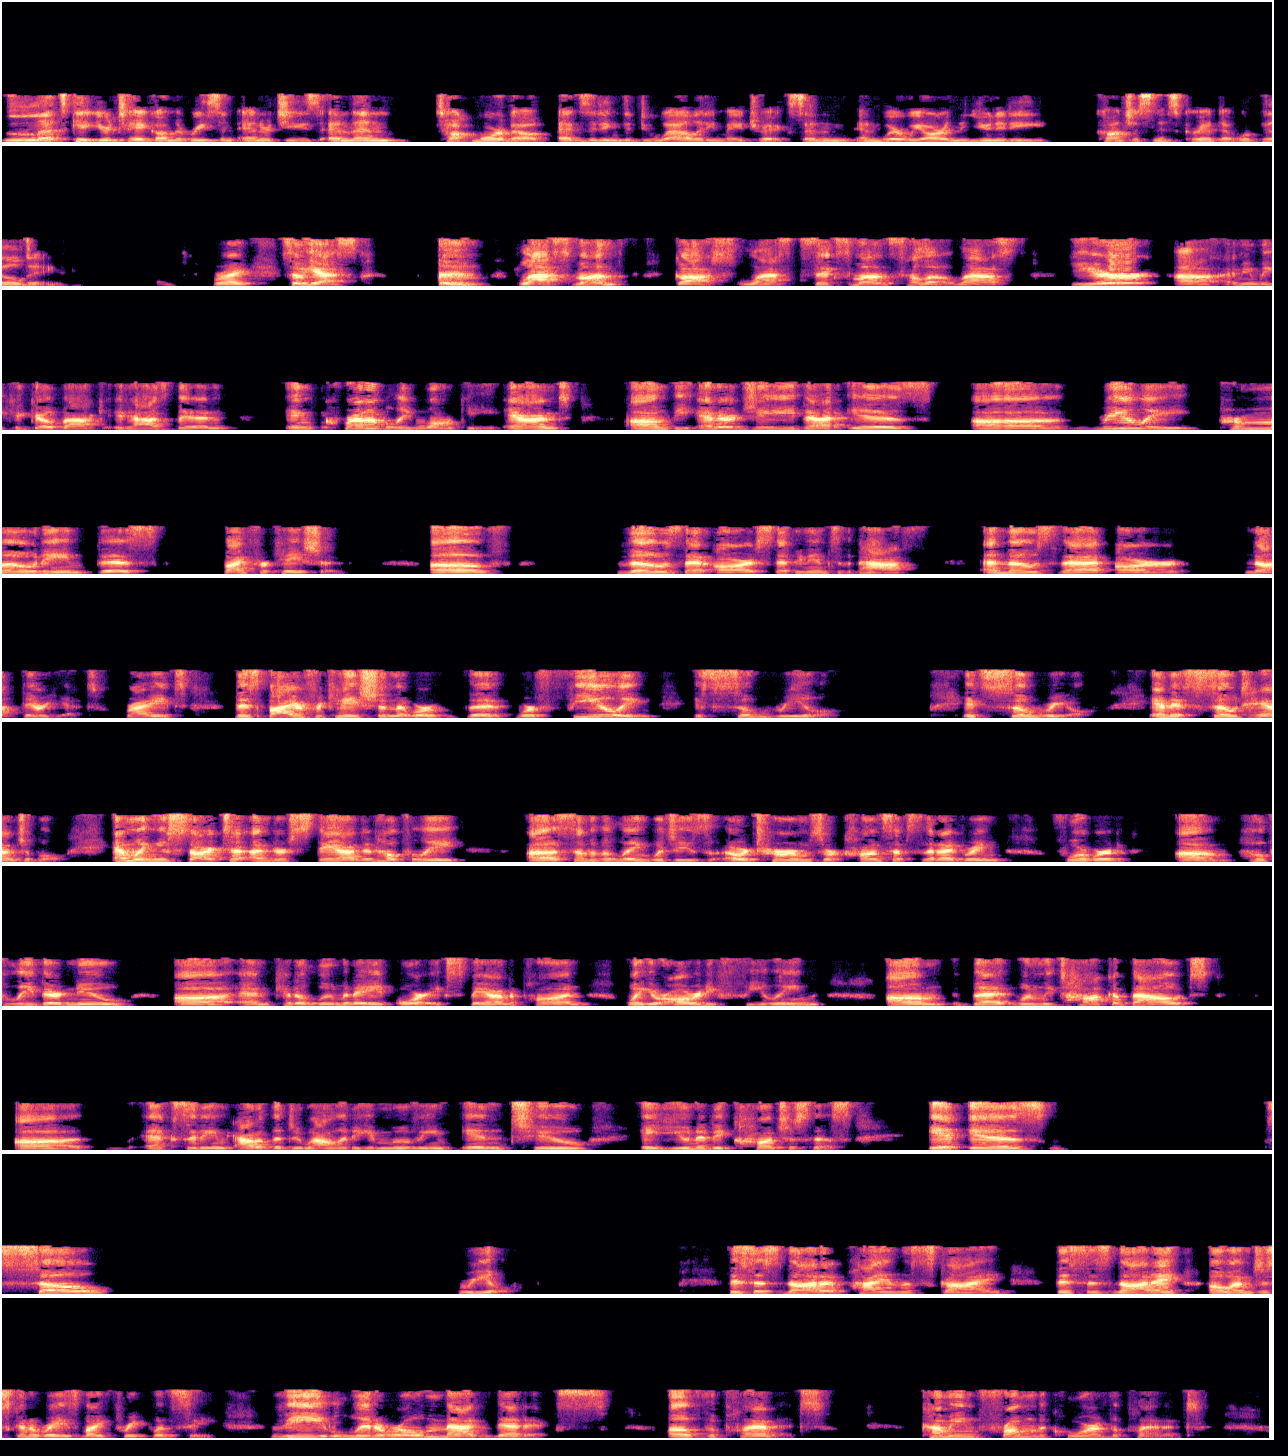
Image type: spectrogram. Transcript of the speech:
Let's get your take on the recent energies and then talk more about exiting the duality matrix and, and where we are in the unity consciousness grid that we're building. Right. So yes, last month, gosh, last six months, hello, last year. Uh, I mean, we could go back. It has been incredibly wonky and um, the energy that is uh, really promoting this bifurcation of those that are stepping into the path and those that are not there yet, right? This bifurcation that we're that we're feeling is so real. It's so real and it's so tangible. And when you start to understand, and hopefully uh, some of the languages or terms or concepts that I bring forward. Um, hopefully they're new uh, and can illuminate or expand upon what you're already feeling. Um, but when we talk about uh, exiting out of the duality and moving into a unity consciousness, it is so real this is not a pie in the sky. This is not a, oh, I'm just going to raise my frequency. The literal magnetics of the planet coming from the core of the planet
